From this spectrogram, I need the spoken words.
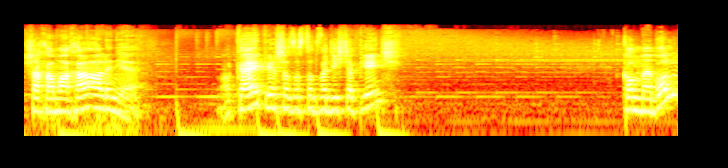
szachamacha, ale nie. Okej, pierwsza za 125. Conmebol?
